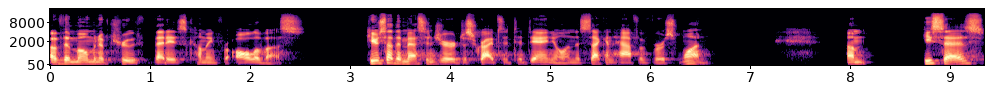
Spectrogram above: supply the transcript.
of the moment of truth that is coming for all of us. Here's how the messenger describes it to Daniel in the second half of verse 1. Um, he says,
